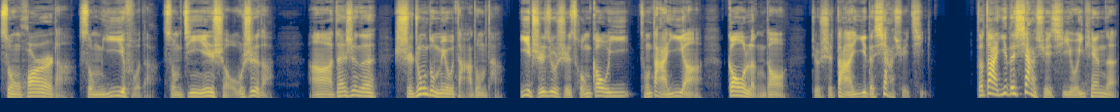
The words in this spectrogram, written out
送花的，送衣服的，送金银首饰的，啊！但是呢，始终都没有打动他，一直就是从高一，从大一啊，高冷到就是大一的下学期，到大一的下学期，有一天呢，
